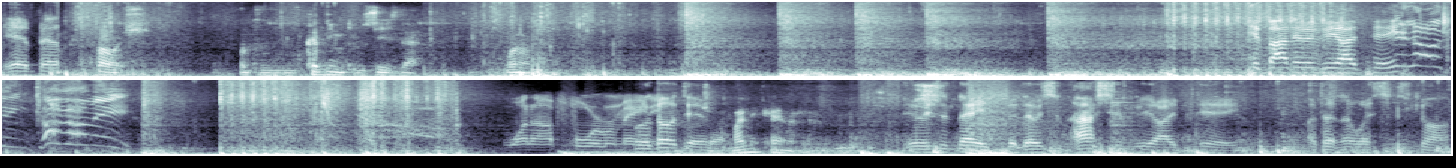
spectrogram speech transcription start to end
yeah, but Палыч. Вот в кабинке вот здесь, да. Вон он. hit banner in VIP. One op four Well, remaining. not him. Нормальная камера. It was a nade, but there was an Ash in VIP. I don't know where she's gone.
